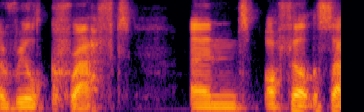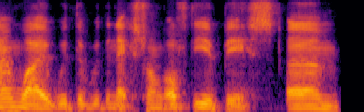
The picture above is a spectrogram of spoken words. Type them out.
a real craft. And I felt the same way with the with the next song of the abyss. Um,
